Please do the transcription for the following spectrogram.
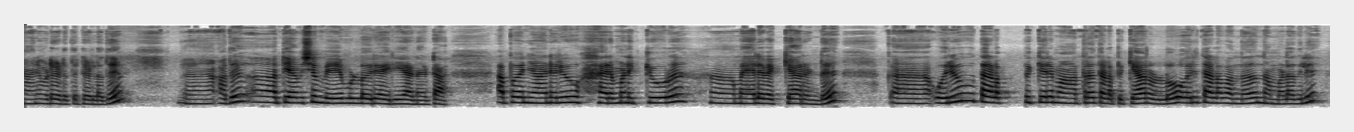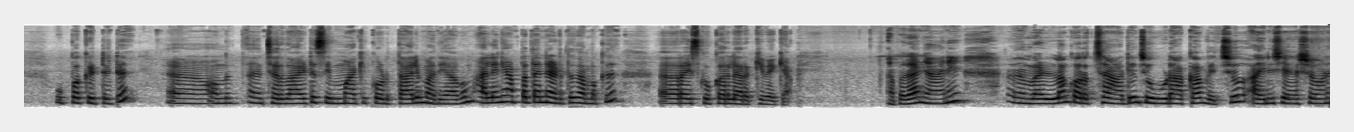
ഞാനിവിടെ എടുത്തിട്ടുള്ളത്. അത് അത്യാവശ്യം വേവുള്ള ഒരു അരിയാണ് കേട്ടോ. അപ്പോൾ ഞാനൊരു അരമണിക്കൂർ മേലെ വെക്കാറുണ്ട്. ഒരു തിളപ്പിക്കൽ മാത്രമേ തിളപ്പിക്കാറുള്ളൂ. ഒരു തിള വന്നത് നമ്മളതിൽ ഉപ്പൊക്കെ ഇട്ടിട്ട് ഒന്ന് ചെറുതായിട്ട് സിമ്മാക്കി കൊടുത്താലും മതിയാകും. അല്ലെങ്കിൽ അപ്പം തന്നെ എടുത്ത് നമുക്ക് റൈസ് കുക്കറിൽ ഇറക്കി വയ്ക്കാം അപ്പോൾ ഇതാ ഞാൻ വെള്ളം കുറച്ച് ആദ്യം ചൂടാക്കാൻ വെച്ചു. അതിന് ശേഷമാണ്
